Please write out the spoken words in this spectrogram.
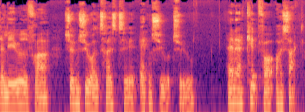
der levede fra 1757 til 1827. Han er kendt for at have sagt,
